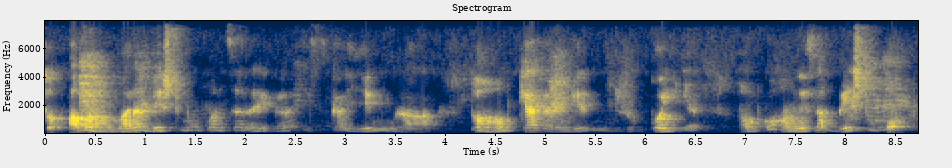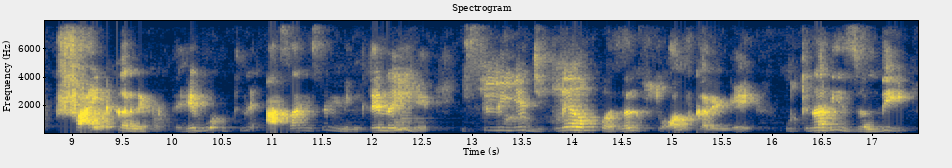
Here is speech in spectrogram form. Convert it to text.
तो अब हमारा बेस्ट मूव कौन सा रहेगा? इसका ये मूव रहा। तो हम क्या करेंगे? रुको हियर हमको हमेशा बेस्ट मूव फाइंड करने पड़ते हैं। वो इतने आसानी से मिलते नहीं है। इसलिए जितने हम पजल सॉल्व करेंगे, उतना ही जल्दी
